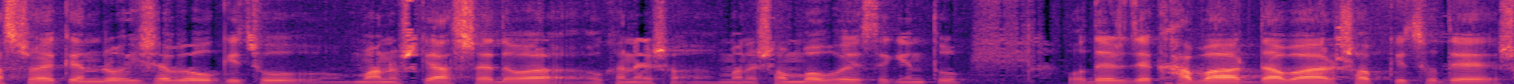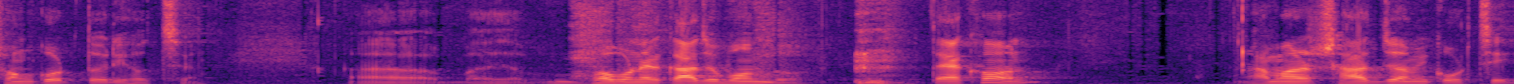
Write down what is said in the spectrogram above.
আশ্রয় কেন্দ্র হিসাবেও কিছু মানুষকে আশ্রয় দেওয়া ওখানে মানে সম্ভব হয়েছে। কিন্তু ওদের যে খাবার দাবার সব কিছুতে সংকট তৈরি হচ্ছে। ভবনের কাজও বন্ধ। তো এখন আমার সাহায্য আমি করছি।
